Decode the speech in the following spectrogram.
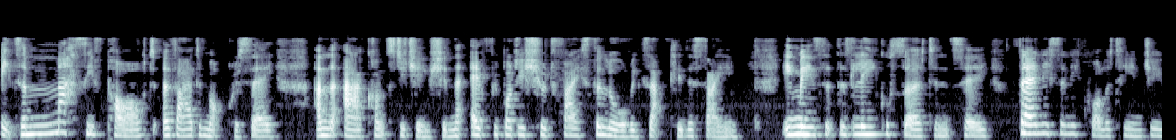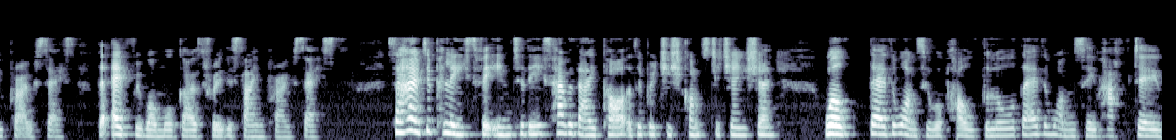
It's a massive part of our democracy and our constitution that everybody should face the law exactly the same. It means that there's legal certainty, fairness and equality in due process, that everyone will go through the same process. So how do police fit into this? How are they part of the British Constitution? Well, they're the ones who uphold the law. They're the ones who have to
